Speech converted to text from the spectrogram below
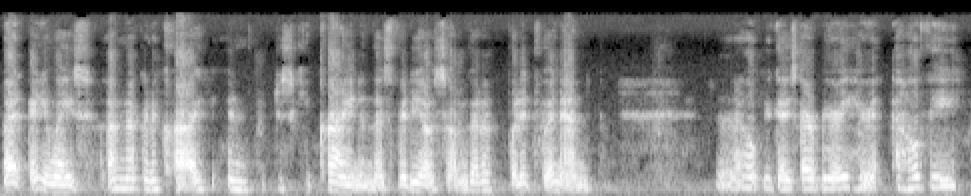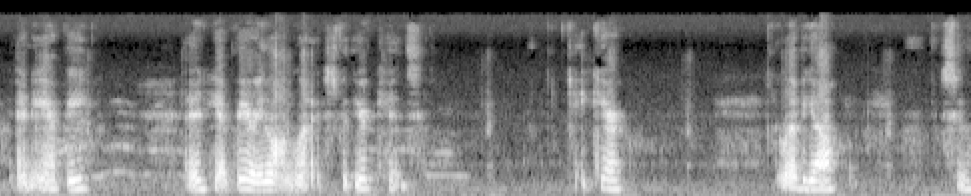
But anyways, I'm not going to cry and just keep crying in this video, so I'm going to put it to an end. And I hope you guys are very healthy and happy and have very long lives with your kids. Take care. Love y'all. Sue.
